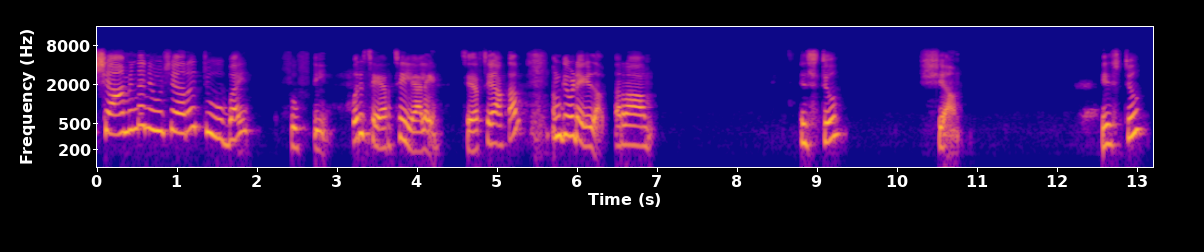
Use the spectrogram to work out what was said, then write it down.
ശ്യാമിന്റെ new share two by fifteen. ഒരു ചേർച്ചയില്ല അല്ലെ? ചേർച്ചയാക്കാം. നമുക്ക് ഇവിടെ എഴുതാം. Ram is to Shyam. Is to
